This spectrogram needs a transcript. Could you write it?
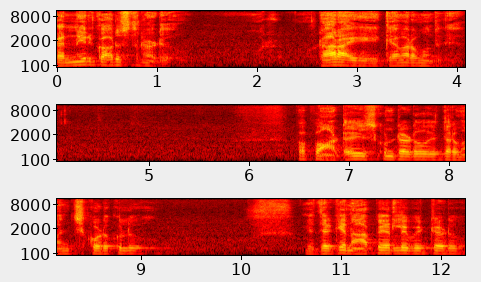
కన్నీరు కారుస్తున్నాడు. రారా ఈ కెమెరా ముందుకి. పాపం ఆటో వేసుకుంటాడు ఇద్దరు మంచి కొడుకులు. ఇద్దరికి నా పేర్లు పెట్టాడు.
